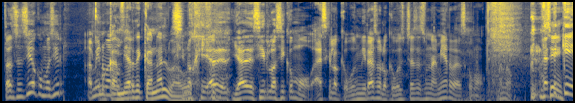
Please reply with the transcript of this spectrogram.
Tan sencillo como decir, a mí no O me cambiar gusta. de canal, va, Sino vos. que ya, de- ya decirlo así como, ah, es que lo que vos miras o lo que vos escuchas es una mierda. Es como, bueno, Fíjate Sí. que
